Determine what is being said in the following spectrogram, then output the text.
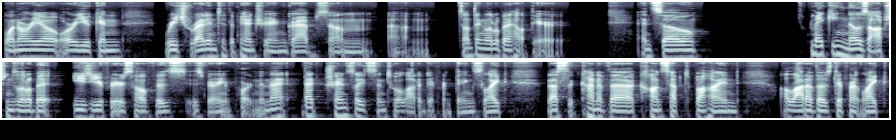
one Oreo, or you can reach right into the pantry and grab some um, something a little bit healthier. And so making those options a little bit easier for yourself is is very important. And that that translates into a lot of different things. Like that's the kind of the concept behind a lot of those different like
